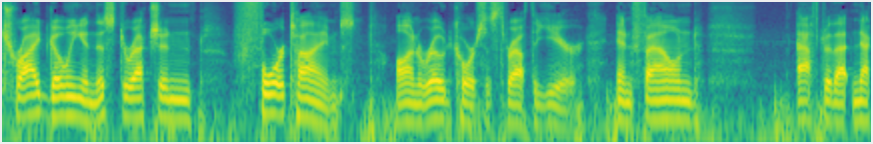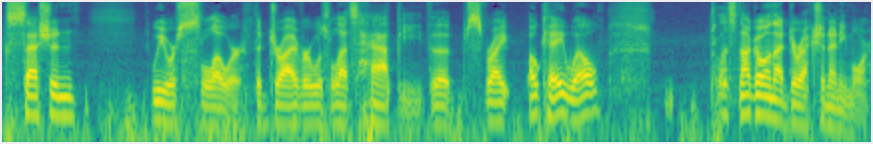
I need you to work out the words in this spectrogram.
tried going in this direction four times on road courses throughout the year and found after that next session we were slower. The driver was less happy. The right, okay, well, let's not go in that direction anymore.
